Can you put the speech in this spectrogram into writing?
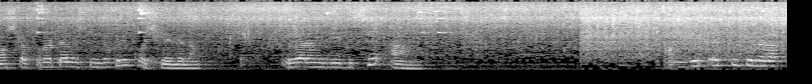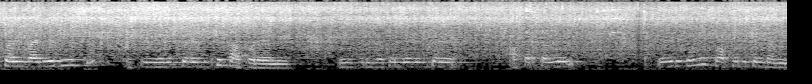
মশলা পুরোটা আমি সুন্দর করে কষিয়ে নিলাম। এবার আমি দিয়ে দিচ্ছি আম। আম দিয়ে একটু চলে রাখতে আমি বাড়িয়ে দিয়েছি, একটু নেড়ে চেড়ে দিচ্ছি, তারপরে আমি পুরোপুরি যখন নেড়ে চেড়ে আচারটা আমি তৈরি করব, তখনই কিন্তু আমি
